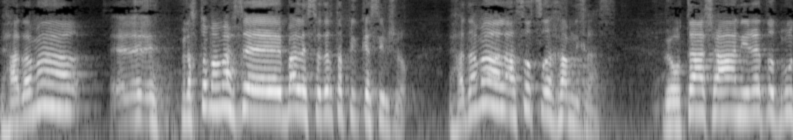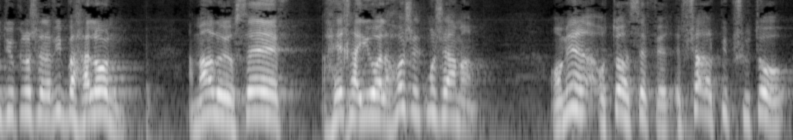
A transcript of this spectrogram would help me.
ואחד אמר, אה, מלאכתו ממש זה בא לסדר את הפנקסים שלו. אחד אמר, לעשות צרכיו נכנס. באותה שעה נראית לו דמות דיוקנו של אביו בחלון. אמר לו יוסף, אחיך יהיו על החושן, כמו שאמרנו. אומר אותו הספר, אפשר על פי פשוטו,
